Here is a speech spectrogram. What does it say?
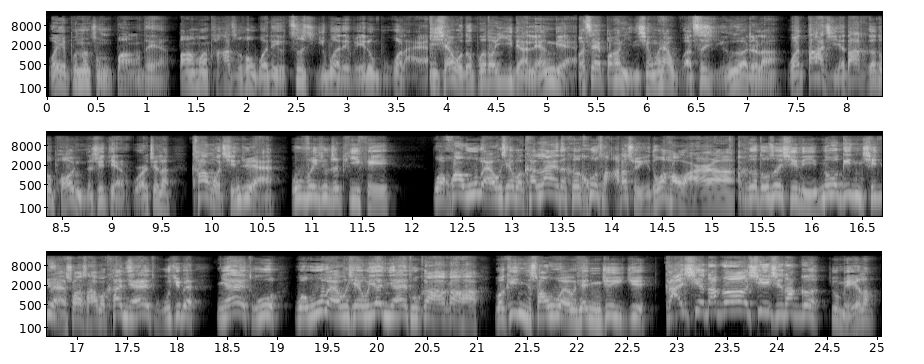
我也不能总帮他呀，帮帮他之后，我得自己我得围拢不过来。以前我都播到一点两点，我在帮你的情况下，我自己饿着了。我大姐大哥都跑你那去点活去了，看我秦志远，无非就是 PK。我花五百块钱，我看赖子喝裤衩子水多好玩啊！大哥都这心理，那我给你秦俊远刷啥？我看你爱图去呗，你爱图我五百块钱，我让你爱图干啥干啥？我给你刷五百块钱，你就一句感谢大哥，谢谢大哥就没了。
